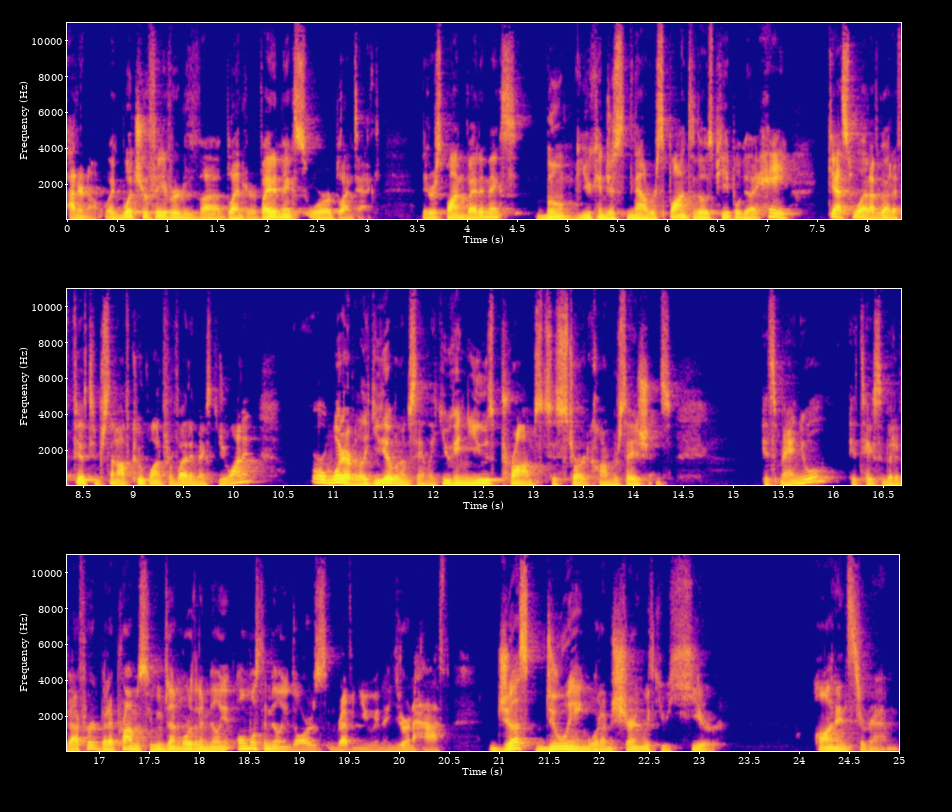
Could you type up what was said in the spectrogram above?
I don't know, like, what's your favorite uh, blender, Vitamix or Blendtec? They respond Vitamix, boom, you can just now respond to those people, be like, hey, guess what? I've got a 50% off coupon for Vitamix. Do you want it? Or whatever. Like, you get what I'm saying. Like, you can use prompts to start conversations. It's manual, it takes a bit of effort, but I promise you, we've done more than a million, almost a million dollars in revenue in a year and a half just doing what I'm sharing with you here on Instagram.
